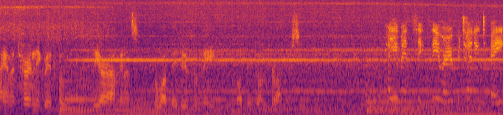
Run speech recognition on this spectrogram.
I am eternally grateful to the Air Ambulance for what they do for me and what they've done for others. Helimed 60 returning to base.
